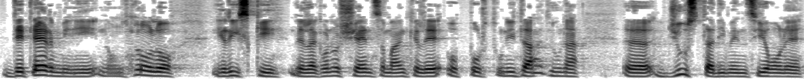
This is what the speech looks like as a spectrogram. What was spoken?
determini non solo i rischi della conoscenza ma anche le opportunità di una eh, giusta dimensione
